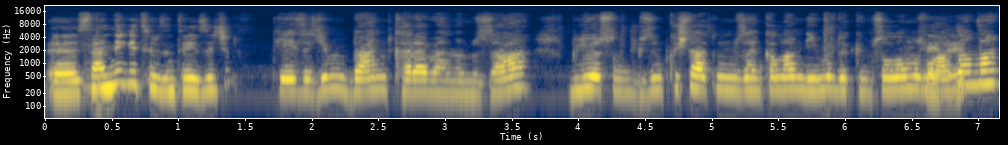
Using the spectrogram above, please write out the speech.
Ee, sen ne getirdin teyzeciğim? Teyzeciğim ben karavanımıza biliyorsun bizim kış tatilimizden kalan demir döküm salonumuz vardı Evet. ama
